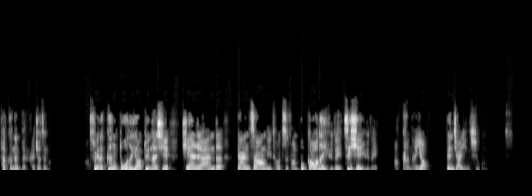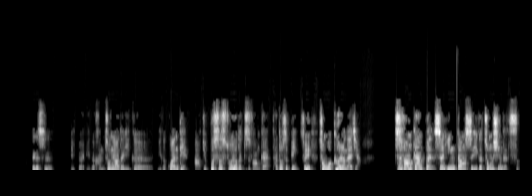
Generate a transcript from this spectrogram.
它可能本来就这么，所以呢，更多的要对那些天然的肝脏里头脂肪不高的鱼类，这些鱼类啊，可能要更加引起我们，这个是一个一个很重要的一个一个观点啊，就不是所有的脂肪肝它都是病，所以从我个人来讲，脂肪肝本身应当是一个中性的词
